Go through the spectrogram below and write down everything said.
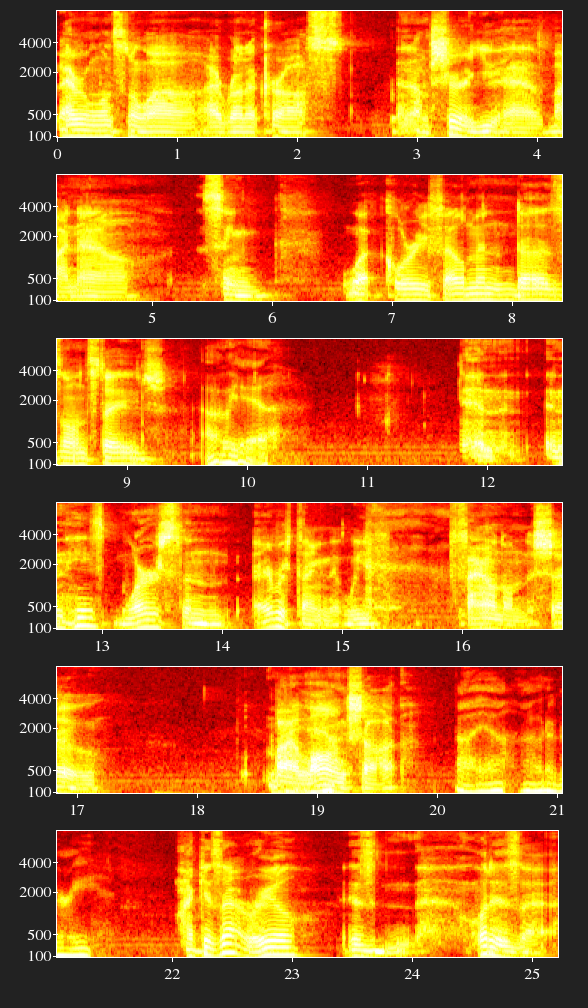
every once in a while, I run across, and I'm sure you have by now, seen what Corey Feldman does on stage. Oh, yeah. And and he's worse than everything that we've found on the show by a Yeah. long shot. Oh, yeah. I would agree. Like, is that real? Is what is that?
